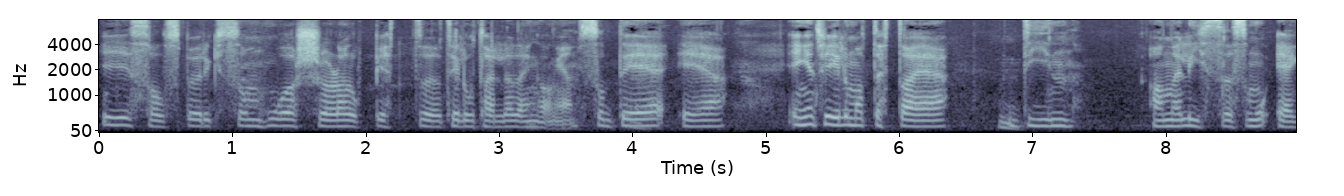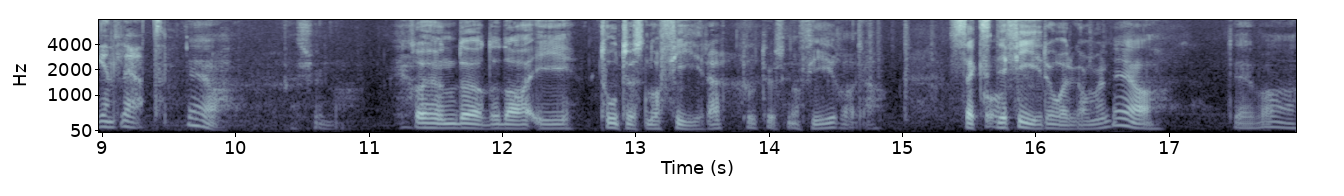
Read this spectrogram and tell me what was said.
i Salzburg, som hun sjøl har oppgitt eh, til hotellet den gangen. Så det er ingen tvil om at dette er din Annelise, som hun egentlig het. Ja, jeg skjønner. Så hun døde da i 2004? 2004, ja. 64 år gammel? Ja. Var,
